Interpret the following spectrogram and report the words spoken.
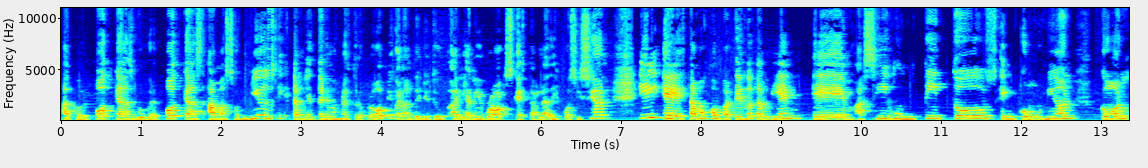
Apple Podcast, Google Podcast, Amazon Music, también tenemos nuestro propio canal de YouTube, Ariane Rocks, que está a la disposición y eh, estamos compartiendo también eh, así juntitos en comunión con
